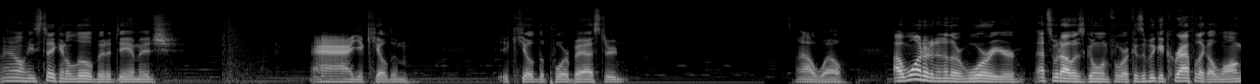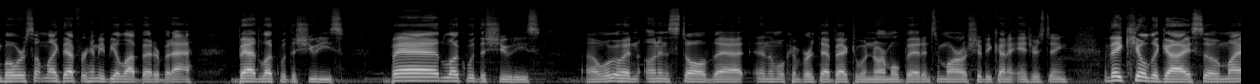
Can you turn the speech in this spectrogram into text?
Well, he's taking a little bit of damage. Ah, you killed him. You killed the poor bastard. Oh, well. I wanted another warrior. That's what I was going for. Because if we could craft like a longbow or something like that for him, he'd be a lot better. But ah, bad luck with the shooties. Bad luck with the shooties. Uh, we'll go ahead and uninstall that, and then we'll convert that back to a normal bed, and tomorrow should be kind of interesting. They killed a guy, so my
